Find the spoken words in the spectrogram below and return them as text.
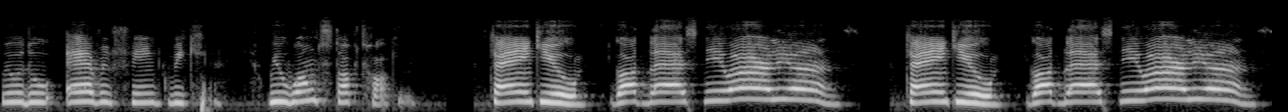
We will do everything we can. We won't stop talking. Thank you. God bless New Orleans. Thank you. God bless New Orleans.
